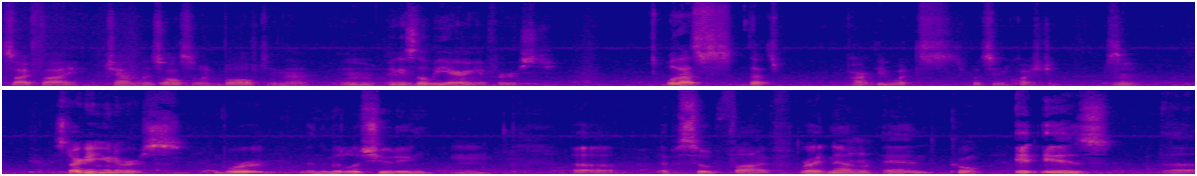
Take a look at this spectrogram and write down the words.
Sci-Fi Channel is also involved in that. And, I guess they'll be airing it first. well, that's that's partly what's what's in question. So. Stargate Universe. We're in the middle of shooting Mm. uh, episode five right now, Mhm. and Cool. it is. Uh,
